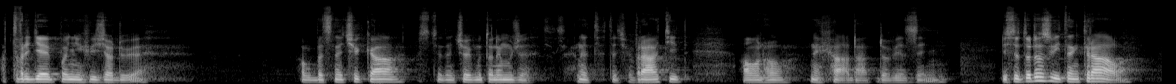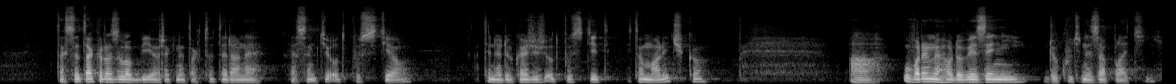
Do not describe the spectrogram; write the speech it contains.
a tvrdě po nich vyžaduje. A vůbec nečeká, prostě ten člověk mu to nemůže hned teď vrátit a on ho nechá dát do vězení. Když se to dozví ten král, tak se tak rozlobí a řekne, tak to teda ne, já jsem ti odpustil a ty nedokážeš odpustit i to maličko. A uvedeme ho do vězení, dokud nezaplatí.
